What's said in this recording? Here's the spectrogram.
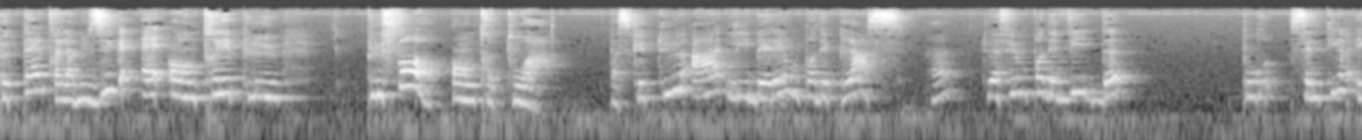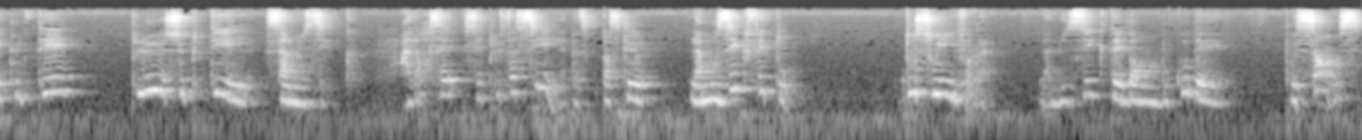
peut-être la musique est entrée plus, plus fort entre toi parce que tu as libéré un peu de place. Hein? Tu as fait un peu de vide pour sentir, écouter plus subtil sa musique. Alors c'est plus facile parce, parce que la musique fait tout. Tout suivre. La musique te donne beaucoup de puissance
